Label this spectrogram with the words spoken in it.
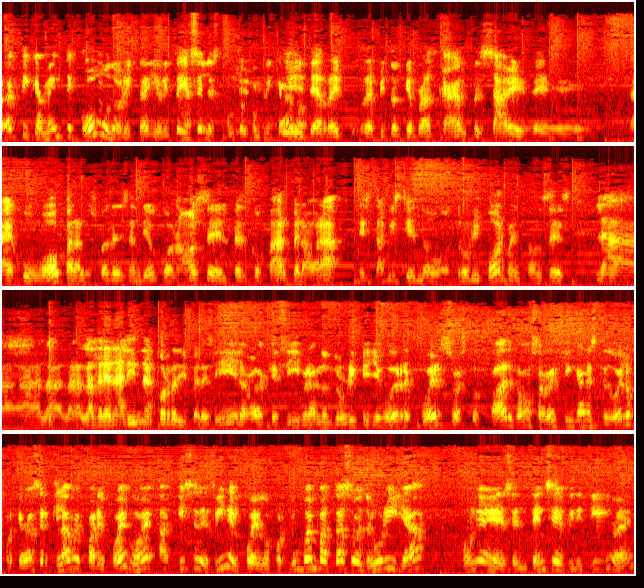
prácticamente cómodo ahorita, y ahorita ya se les puso complicado. Y te re- repito que Brad Kahn, pues sabe, eh, eh, jugó para los padres de San Diego, conoce el Petco Park, pero ahora está vistiendo otro uniforme, entonces la, la, la- la adrenalina corre diferente. Sí, la verdad que sí, Brandon Drury que llegó de refuerzo a estos padres, vamos a ver quién gana este duelo porque va a ser clave para el juego, ¿eh? aquí se define el juego, porque un buen batazo de Drury ya pone sentencia definitiva, ¿eh?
